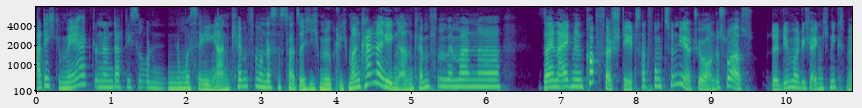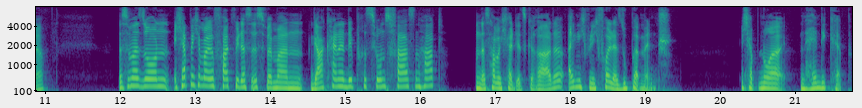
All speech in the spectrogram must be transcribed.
Hatte ich gemerkt und dann dachte ich so, du musst dagegen ankämpfen und das ist tatsächlich möglich. Man kann dagegen ankämpfen, wenn man äh, seinen eigenen Kopf versteht. Das hat funktioniert, ja, und das war's. Seitdem hatte ich eigentlich nichts mehr. Das ist immer so ein, ich habe mich immer gefragt, wie das ist, wenn man gar keine Depressionsphasen hat. Und das habe ich halt jetzt gerade. Eigentlich bin ich voll der Supermensch. Ich habe nur ein Handicap.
